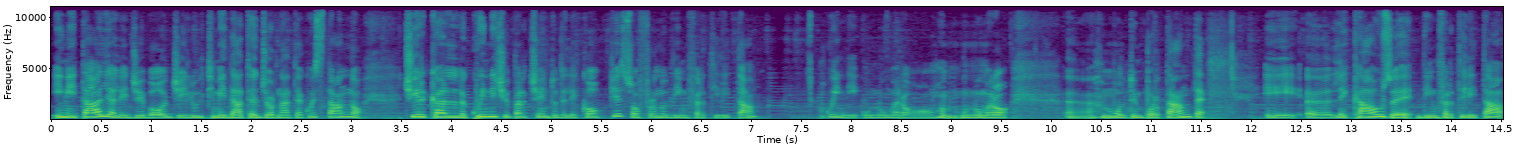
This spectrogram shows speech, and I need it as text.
In Italia, leggevo oggi gli ultimi dati aggiornati a quest'anno, circa il 15% delle coppie soffrono di infertilità, quindi un numero, un numero eh, molto importante e eh, le cause di infertilità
